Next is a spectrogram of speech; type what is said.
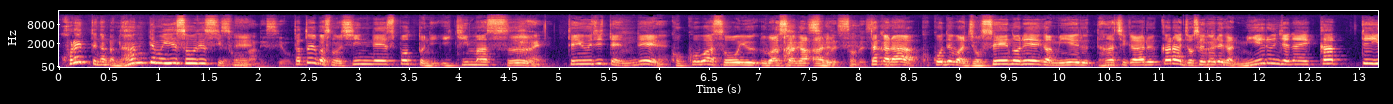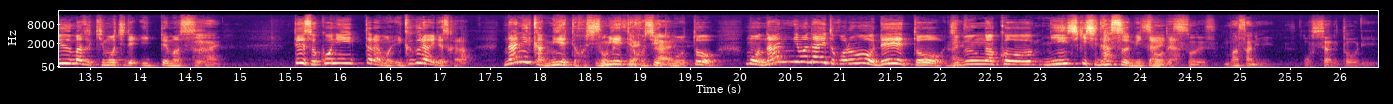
これってなんか何でも言えそうですよそうねなんですよ。例えばその心霊スポットに行きます。はい。っていう時点で、ねここはそういう噂がある。ですそうです。だからここでは女性の霊が見えるって話があるから女性の霊が見えるんじゃないかっていうまず気持ちで行ってます、はい、でそこに行ったらもう行くぐらいですから何か見えてほしい、見えてほしいと思うと、もう何にもないところを霊と自分がこう認識し出すみたそういな、ですそうです。まさにおっしゃる通りなんです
